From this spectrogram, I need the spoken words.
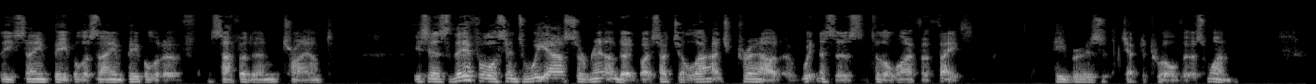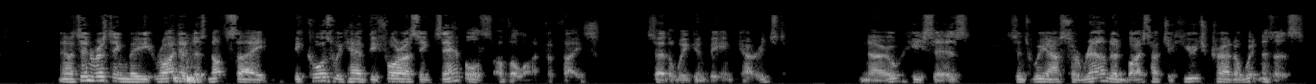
these same people, the same people that have suffered and triumphed. He says, therefore, since we are surrounded by such a large crowd of witnesses to the life of faith, Hebrews chapter 12 verse 1. Now it's interesting the writer does not say, because we have before us examples of the life of faith, so that we can be encouraged. No, he says, since we are surrounded by such a huge crowd of witnesses,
